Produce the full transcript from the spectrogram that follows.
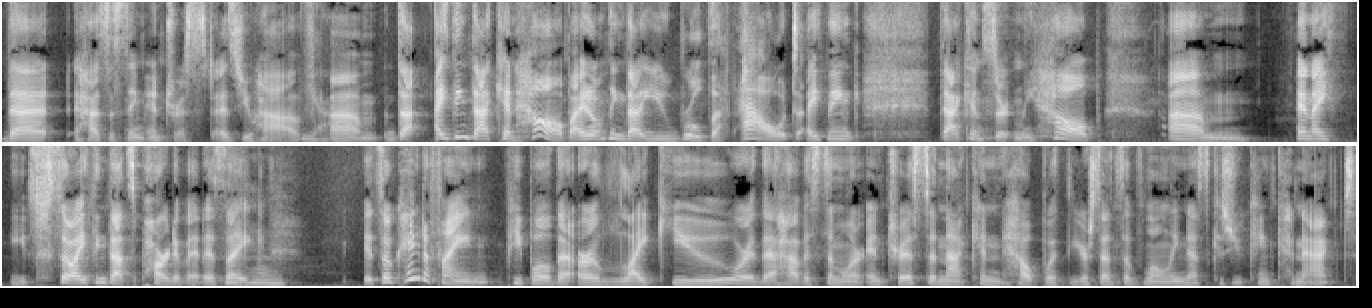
that has the same interest as you have. Yeah. Um, that I think that can help. I don't think that you rule that out. I think that can certainly help. Um, and I so I think that's part of it. Is like it's okay to find people that are like you or that have a similar interest and that can help with your sense of loneliness because you can connect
